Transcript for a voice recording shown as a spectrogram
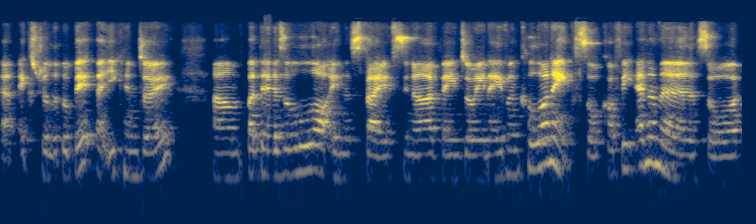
that extra little bit that you can do. Um, but there's a lot in the space. You know, I've been doing even colonics or coffee enemas or,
